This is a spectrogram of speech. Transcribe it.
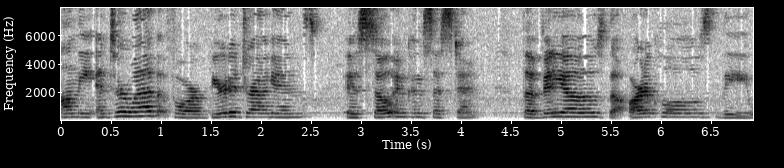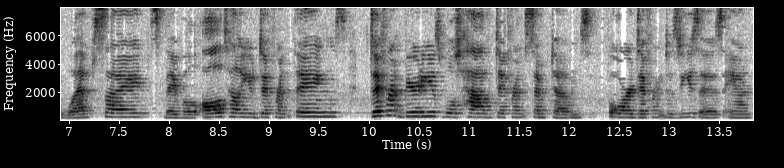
on the interweb for bearded dragons is so inconsistent. The videos, the articles, the websites, they will all tell you different things. Different beardies will have different symptoms for different diseases and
